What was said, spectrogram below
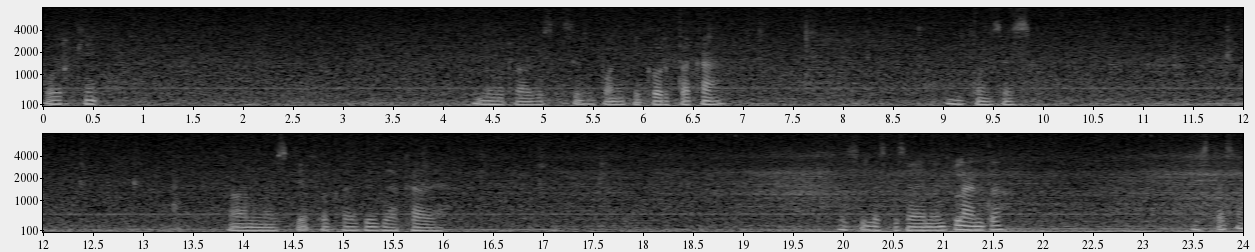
porque lo raro que se supone que corta acá entonces ah no es que toca desde acá así las que se ven en planta estas son,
